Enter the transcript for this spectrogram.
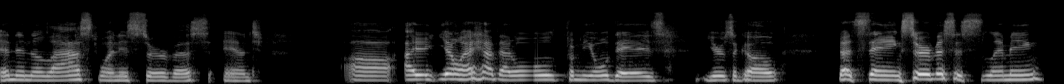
and then the last one is service. And uh, I you know I have that old from the old days years ago that saying service is slimming.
